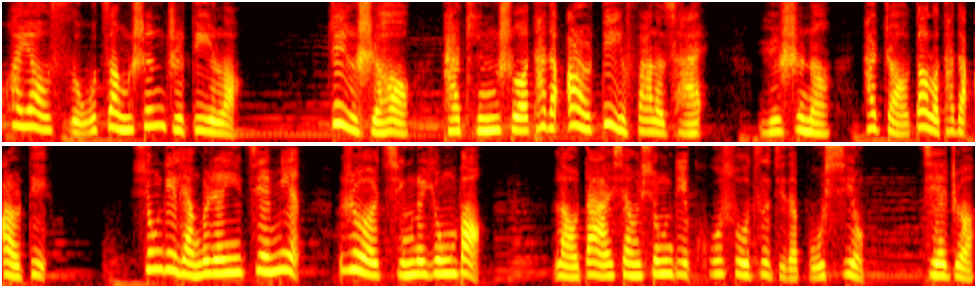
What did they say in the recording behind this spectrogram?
快要死无葬身之地了。这个时候。他听说他的二弟发了财，于是呢，他找到了他的二弟，兄弟两个人一见面，热情的拥抱。老大向兄弟哭诉自己的不幸，接着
